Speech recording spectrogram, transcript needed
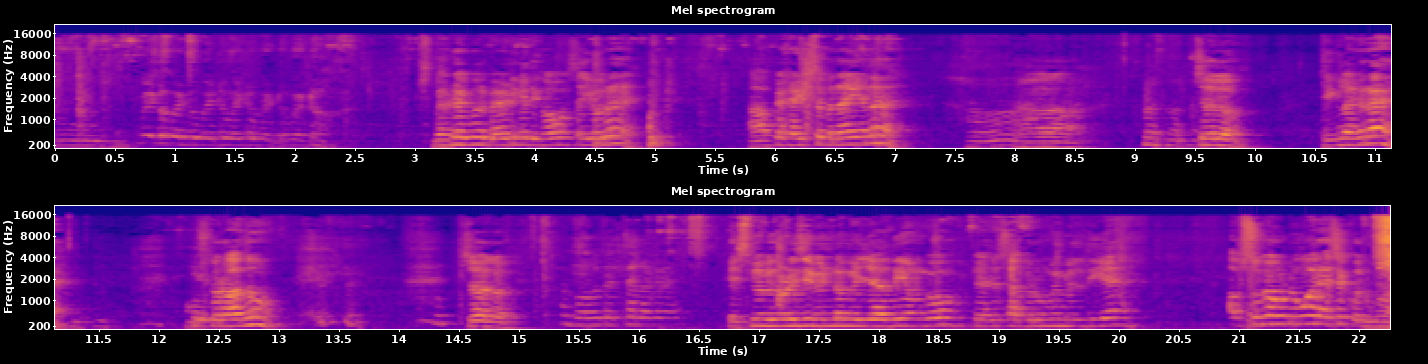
हम्म। बैठो बैठो बैठो बैठो बैठो बैठो। बैठो एक बार बैठ के दिखाओ सही हो रहा है? आपका हाइट से बनाई है ना? हाँ। हाँ। चलो। ठीक लग रहा है? मुस्कुरा दो? चलो। बहुत अच्छा लग रहा है। इसमें भी थोड़ी सी विंडो मिल जाती है हमको। जैसे सब रूम में मिलती है। अब सुबह उठूँगा और ऐसे खोलूँगा।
